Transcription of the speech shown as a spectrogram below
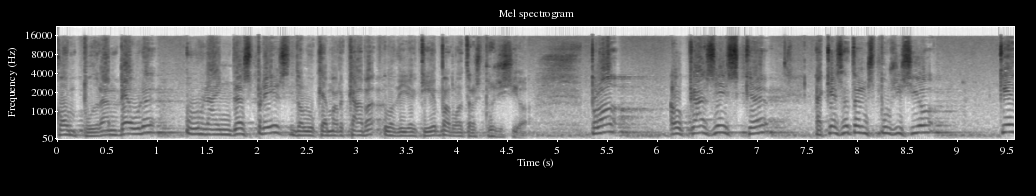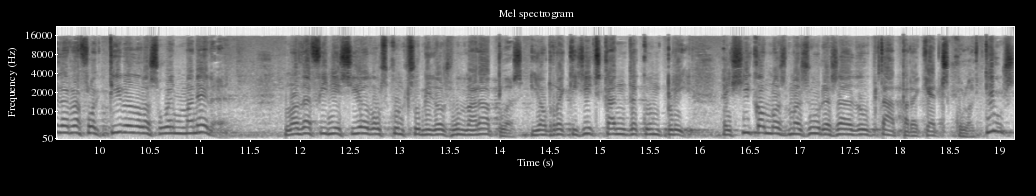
com podran veure un any després de lo que marcava la directiva per la transposició. Però el cas és que aquesta transposició queda reflectiva de la següent manera la definició dels consumidors vulnerables i els requisits que han de complir, així com les mesures a adoptar per a aquests col·lectius,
